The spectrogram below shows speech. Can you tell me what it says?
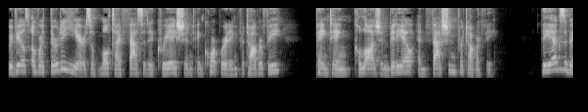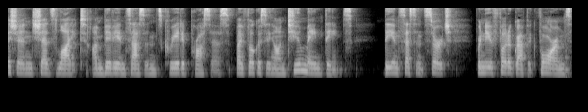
reveals over 30 years of multifaceted creation incorporating photography, painting, collage and video, and fashion photography. The exhibition sheds light on Viviane Sassen's creative process by focusing on two main themes the incessant search for new photographic forms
